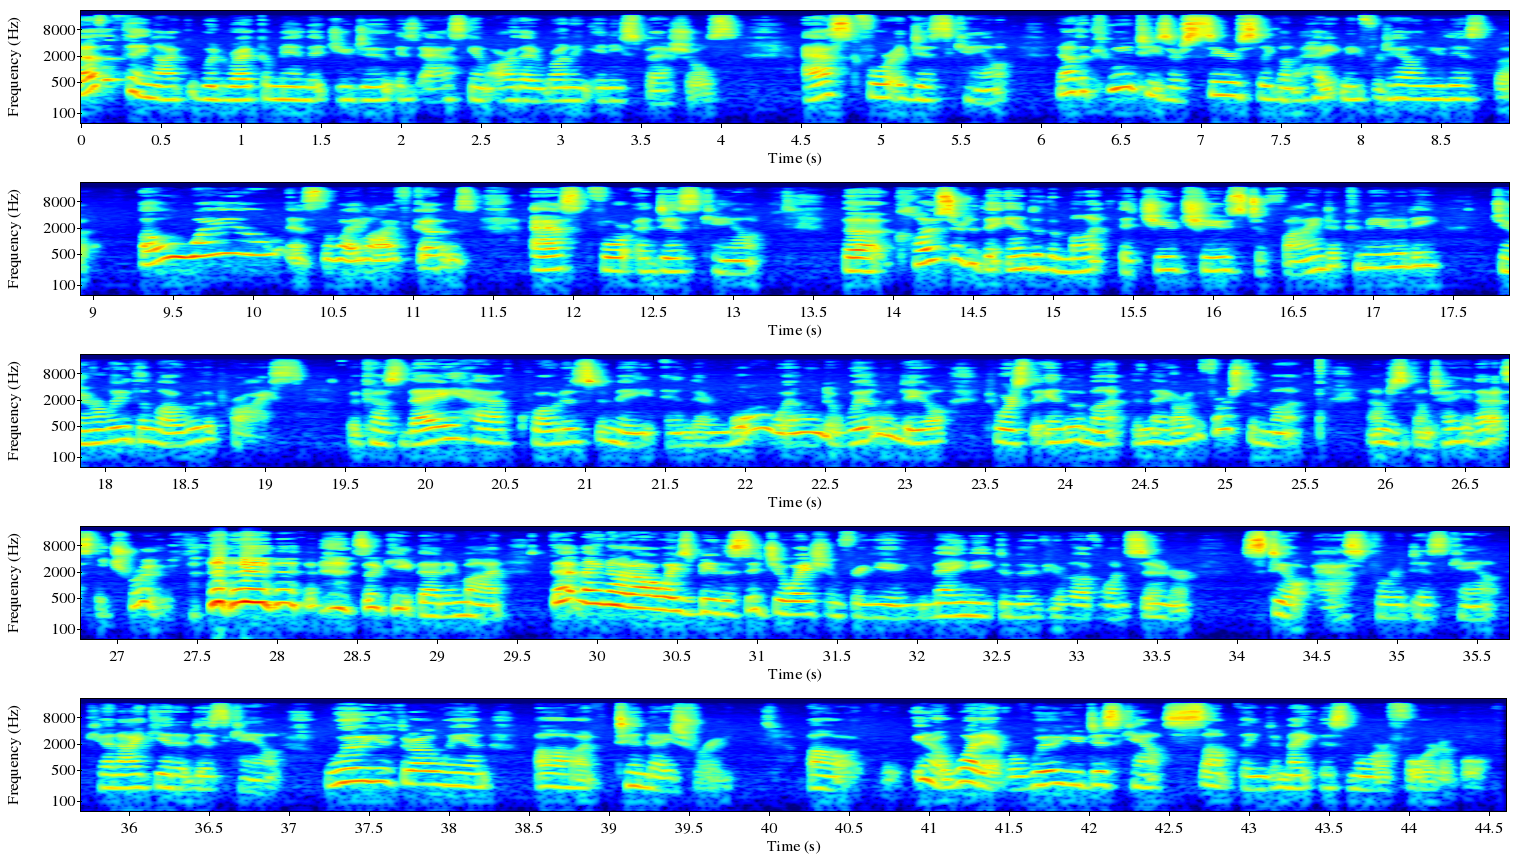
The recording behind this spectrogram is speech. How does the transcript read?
The other thing I would recommend that you do is ask them, are they running any specials? Ask for a discount. Now, the communities are seriously going to hate me for telling you this, but oh well, it's the way life goes. Ask for a discount. The closer to the end of the month that you choose to find a community, generally the lower the price because they have quotas to meet and they're more willing to wheel and deal towards the end of the month than they are the first of the month. I'm just going to tell you that's the truth. so keep that in mind. That may not always be the situation for you. You may need to move your loved one sooner. Still ask for a discount. Can I get a discount? Will you throw in uh, 10 days free? Uh, you know, whatever. Will you discount something to make this more affordable?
